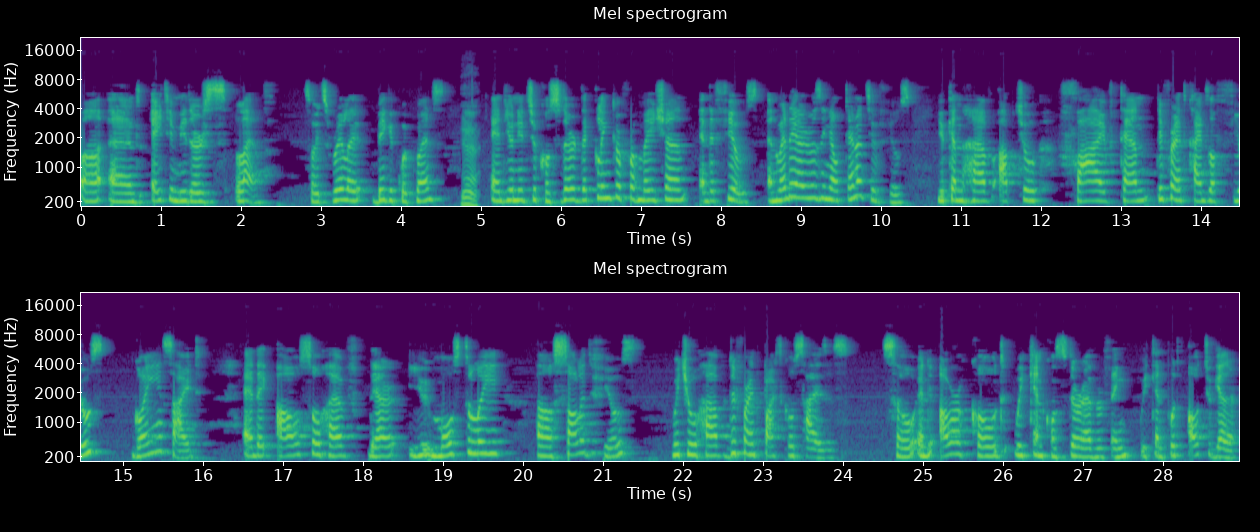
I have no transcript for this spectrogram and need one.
uh, and 80 meters length. So it's really big equipment. Yeah. And you need to consider the clinker formation and the fuels. And when they are using alternative fuels, you can have up to five, ten different kinds of fuels going inside. And they also have, they are mostly uh, solid fuels, which will have different particle sizes. So in our code, we can consider everything. We can put all together.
